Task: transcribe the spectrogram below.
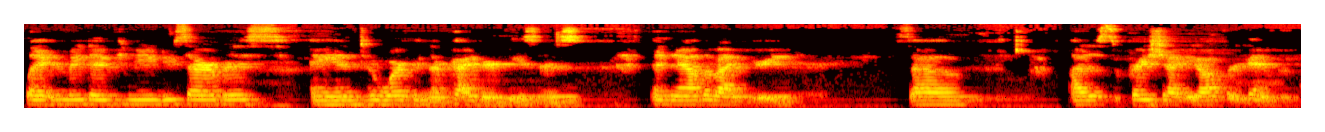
letting me do community service and to work in their catering business and now the bakery. So I just appreciate y'all for coming.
